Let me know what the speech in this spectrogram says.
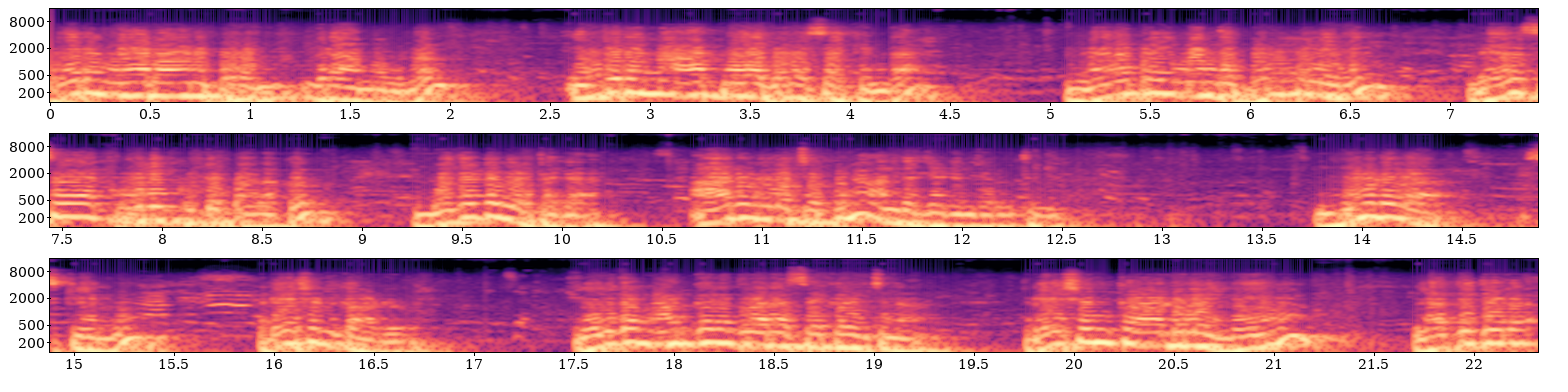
వీరనారాయణపురం గ్రామంలో ఇందిరమ్మ ఆత్మీయ భరోసా కింద నలభై మంది భూమి లేని వ్యవసాయ కూలి కుటుంబాలకు మొదటి విడతగా ఆరు చొప్పున అందజేయడం జరుగుతుంది. మూడవ స్కీము రేషన్ కార్డులు వివిధ మార్గాల ద్వారా సేకరించిన రేషన్ కార్డులు లేని లబ్ధిదార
